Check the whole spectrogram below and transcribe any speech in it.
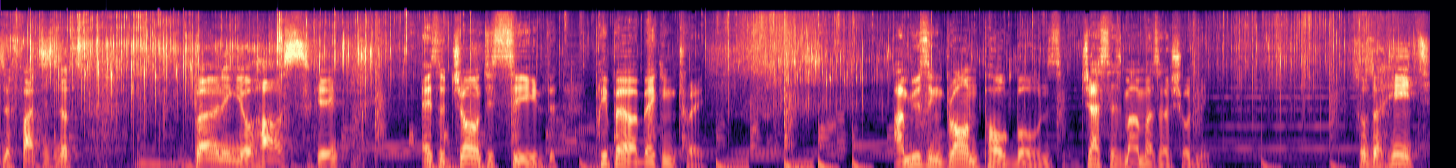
The fat is not burning your house, okay? As the joint is sealed, prepare a baking tray. I'm using brown pork bones, just as my mother showed me. So the heat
